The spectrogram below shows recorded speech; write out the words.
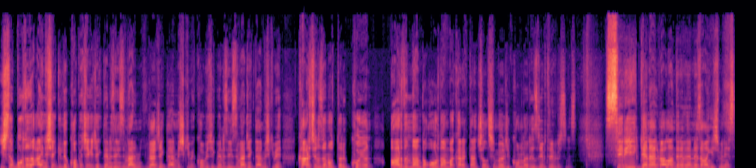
işte burada da aynı şekilde kopya çekeceklerinize izin ver, vereceklermiş gibi, kopya çekmenize izin vereceklermiş gibi karşınıza notları koyun. Ardından da oradan bakaraktan çalışın. Böylece konuları hızlıca bitirebilirsiniz. Seri, genel ve alan denemeleri ne zaman geçmeliyiz?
